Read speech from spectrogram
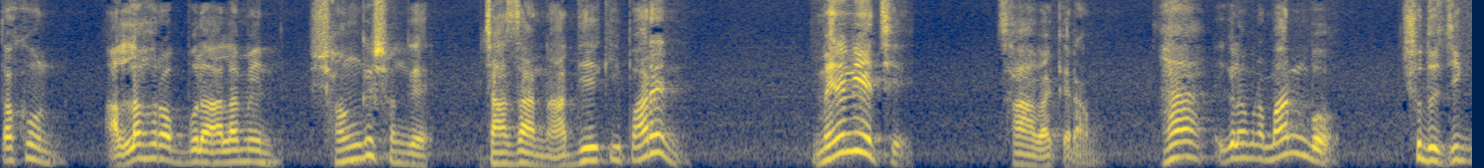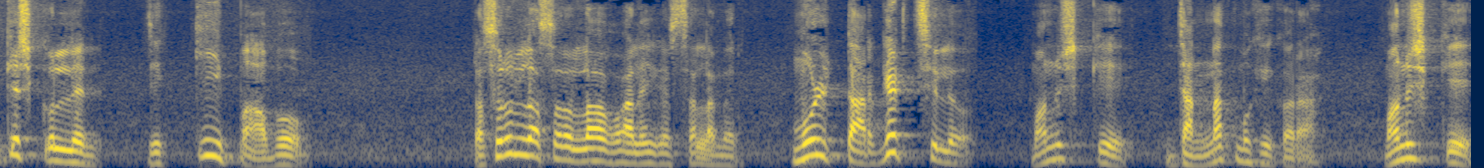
তখন আল্লাহ রব্বুল আলমিন সঙ্গে সঙ্গে যা না দিয়ে কি পারেন? মেনে নিয়েছে সাহাবাকেরাম। হ্যাঁ এগুলো আমরা মানব। শুধু জিজ্ঞেস করলেন যে কি পাব? রসুল্লাহ সাল আলহিসাল্লামের মূল টার্গেট ছিল মানুষকে জান্নাতমুখী করা, মানুষকে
